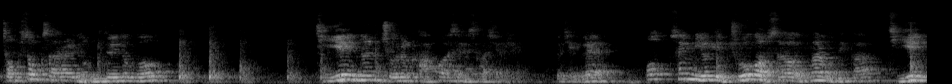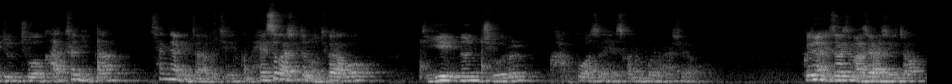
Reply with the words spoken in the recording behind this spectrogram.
접속사를 염두에 두고 뒤에 있는 줄을 갖고 와서 해석하셔야 돼. 그렇지 왜? 어, 선생님 여기 주어가 없어요. 이 말은 뭡니까? 뒤에 있는 주어 같으니까 생략했잖아, 그렇지? 그럼 해석하실 때는 어떻게 하라고? 뒤에 있는 주어를 갖고 와서 해석하는 법을 하시라고. 그냥 해석하지 마세요, 아시겠죠?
